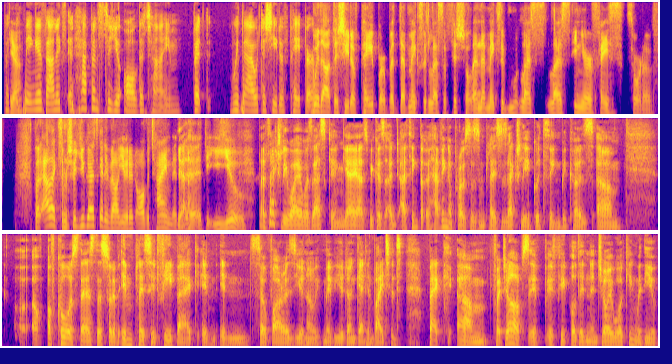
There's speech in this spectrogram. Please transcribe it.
but yeah? the thing is alex it happens to you all the time but without a sheet of paper. Without the sheet of paper but that makes it less official and that makes it less less in your face sort of. But alex i'm sure you guys get evaluated all the time at, yeah. the, at the eu that's actually why i was asking. Yeah yes because I, I think that having a process in place is actually a good thing because um, of course, there's this sort of implicit feedback in, in so far as you know, maybe you don't get invited back um, for jobs if, if people didn't enjoy working with you.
